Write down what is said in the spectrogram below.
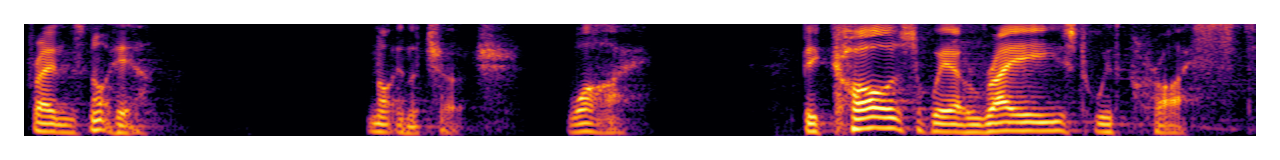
Friends, not here, not in the church. Why? Because we're raised with Christ.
